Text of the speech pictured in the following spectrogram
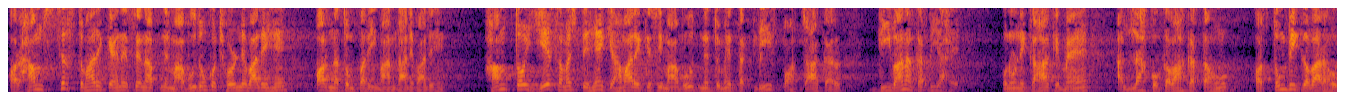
اور ہم صرف تمہارے کہنے سے نہ اپنے معبودوں کو چھوڑنے والے ہیں اور نہ تم پر ایمان لانے والے ہیں۔ ہم تو یہ سمجھتے ہیں کہ ہمارے کسی معبود نے تمہیں تکلیف پہنچا کر دیوانہ کر دیا ہے۔ انہوں نے کہا کہ میں اللہ کو گواہ کرتا ہوں اور تم بھی گواہ رہو۔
